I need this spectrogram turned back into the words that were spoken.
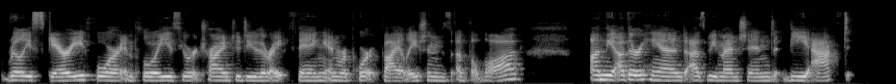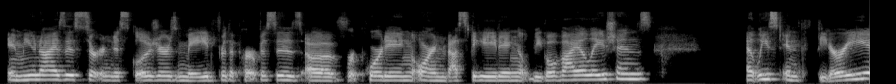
really scary for employees who are trying to do the right thing and report violations of the law. On the other hand, as we mentioned, the Act immunizes certain disclosures made for the purposes of reporting or investigating legal violations. At least in theory,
